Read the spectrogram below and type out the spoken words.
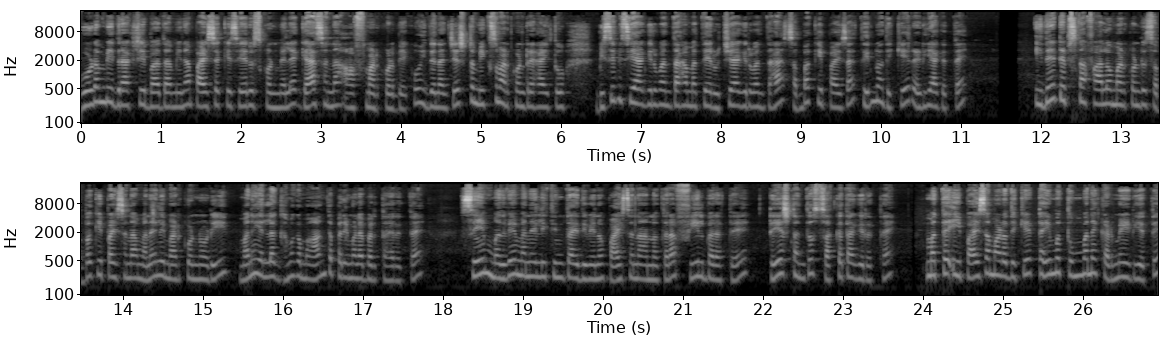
ಗೋಡಂಬಿ ದ್ರಾಕ್ಷಿ ಬಾದಾಮಿನ ಪಾಯಸಕ್ಕೆ ಸೇರಿಸ್ಕೊಂಡ್ಮೇಲೆ ಗ್ಯಾಸನ್ನು ಆಫ್ ಮಾಡ್ಕೊಳ್ಬೇಕು. ಇದನ್ನು ಜಸ್ಟ್ ಮಿಕ್ಸ್ ಮಾಡ್ಕೊಂಡ್ರೆ ಆಯಿತು. ಬಿಸಿ ಬಿಸಿ ಆಗಿರುವಂತಹ ಮತ್ತು ರುಚಿಯಾಗಿರುವಂತಹ ಸಬ್ಬಕ್ಕಿ ಪಾಯಸ ತಿನ್ನೋದಕ್ಕೆ ರೆಡಿ ಆಗುತ್ತೆ. ಇದೇ ಟಿಪ್ಸ್ನ ಫಾಲೋ ಮಾಡಿಕೊಂಡು ಸಬ್ಬಕ್ಕಿ ಪಾಯಸನ ಮನೆಯಲ್ಲಿ ಮಾಡ್ಕೊಂಡು ನೋಡಿ. ಮನೆಯೆಲ್ಲ ಘಮ ಘಮ ಅಂತ ಪರಿಮಳ ಬರ್ತಾ ಇರುತ್ತೆ. ಸೇಮ್ ಮದುವೆ ಮನೆಯಲ್ಲಿ ತಿಂತಾ ಇದ್ದೀವೇನೋ ಪಾಯಸನ ಅನ್ನೋ ಥರ ಫೀಲ್ ಬರುತ್ತೆ. ಟೇಸ್ಟ್ ಅಂತೂ ಸಖತ್ತಾಗಿರುತ್ತೆ. ಮತ್ತೆ ಈ ಪಾಯಸ ಮಾಡೋದಕ್ಕೆ ಟೈಮು ತುಂಬಾನೇ ಕಡಿಮೆ ಹಿಡಿಯುತ್ತೆ.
